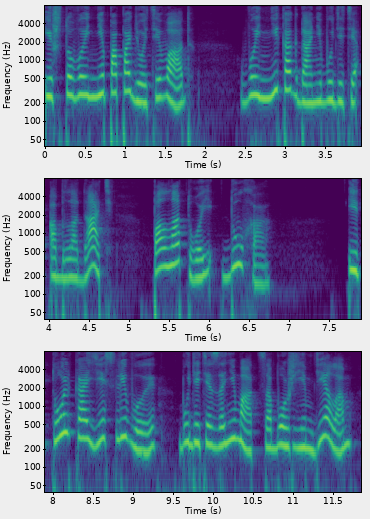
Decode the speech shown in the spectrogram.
и что вы не попадете в ад, вы никогда не будете обладать полнотой духа. И только если вы будете заниматься Божьим делом –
